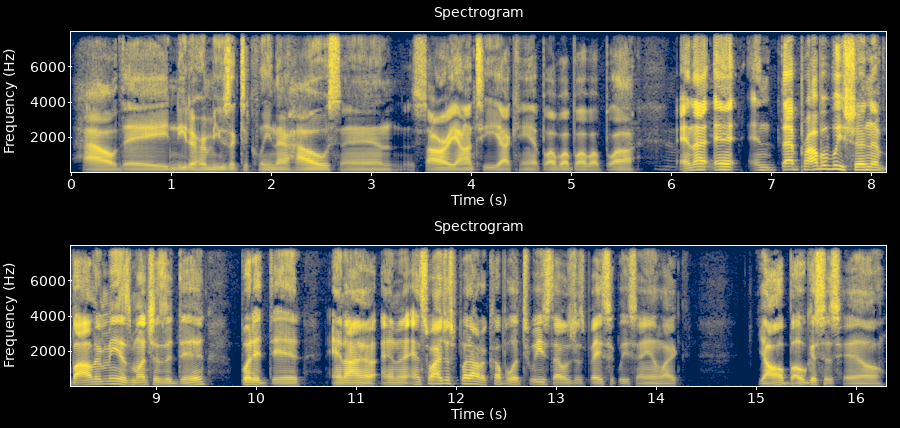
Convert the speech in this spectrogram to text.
how they needed her music to clean their house and sorry auntie I can't blah blah blah blah blah. And that and, and that probably shouldn't have bothered me as much as it did, but it did. And I and and so I just put out a couple of tweets that was just basically saying like y'all bogus as hell.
